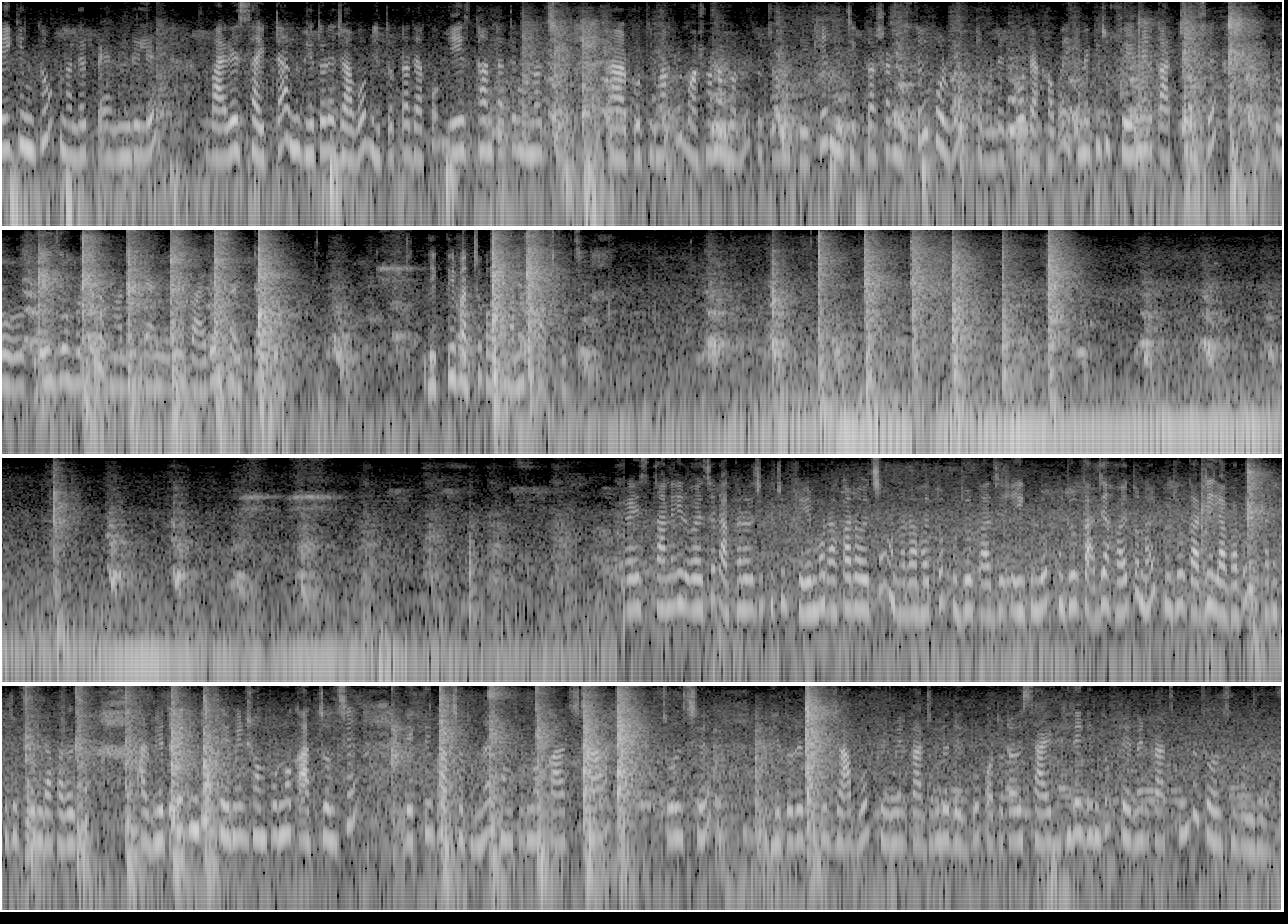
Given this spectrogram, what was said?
এই কিন্তু ওনাদের প্যান্ডেলের বাইরের সাইডটা। আমি ভেতরে যাব ভেতরটা দেখো এই স্থানটাতে মনে হচ্ছে আহ, প্রতিমাকে বসানো হবে। তো চলো দেখে নিই জিজ্ঞাসা নিশ্চয়ই করব তোমাদেরকেও দেখাবো। এখানে কিছু ফ্রেমের কাজ চলছে। তো এই যে হচ্ছে আমাদের প্যান্ডেলের বাইরের সাইডটা। দেখতেই পাচ্ছ কত মানুষ কাজ করছে। স্থানেই রয়েছে, রাখা রয়েছে কিছু ফ্রেমও রাখা রয়েছে। ওনারা হয়তো পুজোর কাজে এইগুলো, পুজোর কাজে হয়তো নয়, পুজোর কাজেই লাগাবেন। এখানে কিছু ফ্রেম রাখা রয়েছে। আর ভেতরে কিন্তু ফ্রেমের সম্পূর্ণ কাজ চলছে। দেখতেই পাচ্ছ তোমরা সম্পূর্ণ কাজটা চলছে। ভেতরে থেকে যাব ফ্রেমের কাজগুলো দেখব। কতটা ওই সাইড ঘিরে কিন্তু ফ্রেমের কাজ কিন্তু চলছে বন্ধুরা।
